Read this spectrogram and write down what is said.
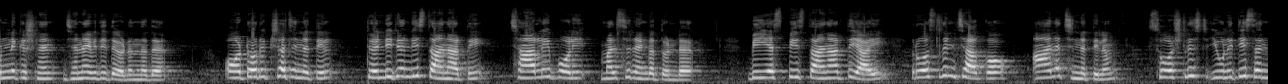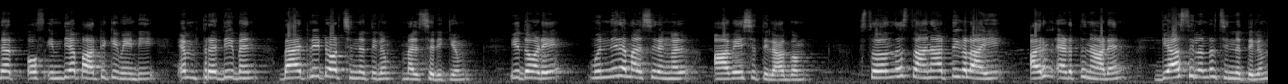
ഉണ്ണികൃഷ്ണൻ ജനവിധി തേടുന്നത്. ഓട്ടോറിക്ഷ ചിഹ്നത്തിൽ ട്വന്റി ട്വന്റി സ്ഥാനാർത്ഥി ചാർലി പോളി മത്സരരംഗത്തുണ്ട്. ബി എസ് പി സ്ഥാനാർത്ഥിയായി റോസ്ലിൻ ചാക്കോ ആന ചിഹ്നത്തിലും socialist unity centre of India പാർട്ടിക്ക് വേണ്ടി എം പ്രദീപൻ ബാറ്ററി ടോർച്ച് ചിഹ്നത്തിലും മത്സരിക്കും. ഇതോടെ മുൻനിര മത്സരങ്ങൾ ആവേശത്തിലാകും. സ്വതന്ത്ര സ്ഥാനാർത്ഥികളായി അരുൺ എടത്തനാടൻ ഗ്യാസ് സിലിണ്ടർ ചിഹ്നത്തിലും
